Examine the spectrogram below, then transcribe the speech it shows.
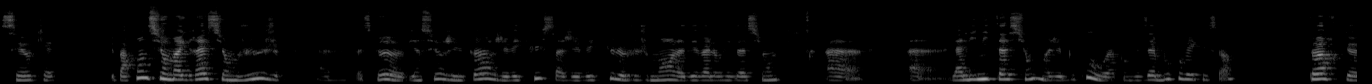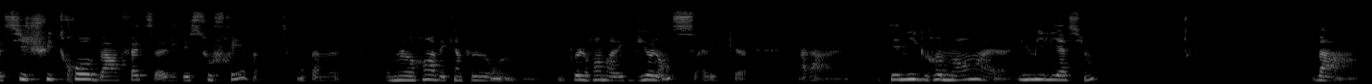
C'est ok. Et par contre, si on m'agresse, si on me juge, parce que euh, bien sûr j'ai eu peur, j'ai vécu ça, j'ai vécu le jugement, la dévalorisation, euh, euh, la limitation. Moi j'ai beaucoup, comme je disais, beaucoup vécu ça. Peur que si je suis trop, ben en fait je vais souffrir parce qu'on on me le rend avec un peu, on, peut le rendre avec violence, avec voilà, dénigrement, humiliation. Ben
